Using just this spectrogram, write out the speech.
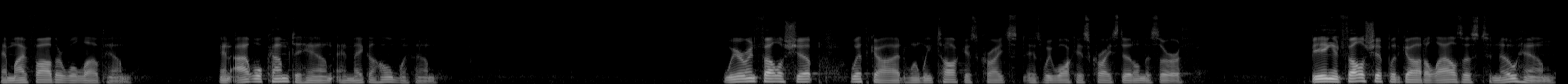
and my Father will love him, and I will come to him and make a home with him. We're in fellowship with God when we talk as Christ, as we walk as Christ did on this earth. Being in fellowship with God allows us to know Him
